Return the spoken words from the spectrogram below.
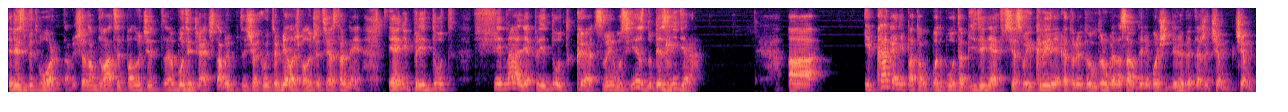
Элизабет Уоррен, там, еще там 20 получит э, Будиджадж, там, и еще какую-то мелочь получат все остальные. И они придут, в финале придут к своему съезду без лидера. А, и как они потом вот будут объединять все свои крылья, которые друг друга на самом деле больше не любят даже, чем, чем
